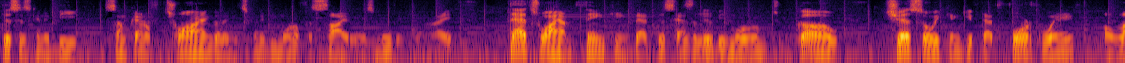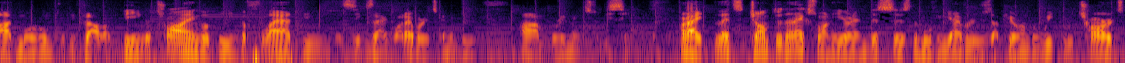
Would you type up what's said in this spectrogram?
this is going to be some kind of triangle and it's going to be more of a sideways moving here, right? That's why I'm thinking that this has a little bit more room to go just so we can give that fourth wave a lot more room to develop. Being a triangle, being a flat, being a zigzag, whatever it's going to be, um, remains to be seen. All right, let's jump to the next one here, and this is the moving averages up here on the weekly charts.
